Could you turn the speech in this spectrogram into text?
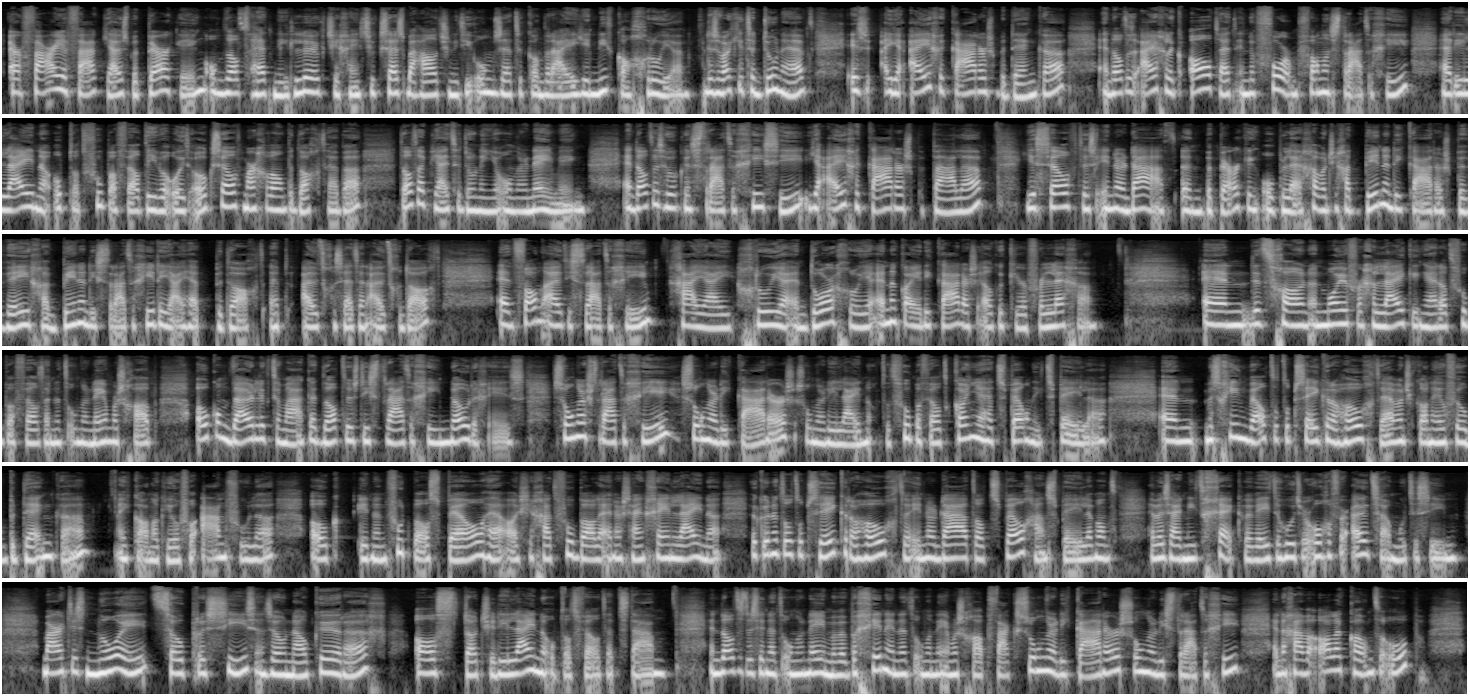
ervaar je vaak juist beperking, omdat het niet lukt, je geen succes behaalt, je niet die omzetten kan draaien, je niet kan groeien. Dus wat je te doen hebt, is je eigen kaders bedenken. En dat is eigenlijk altijd in de vorm van een strategie. Die lijnen op dat voetbalveld die we ooit ook zelf maar gewoon bedacht hebben, dat heb jij te doen in je onderneming. En dat is hoe ik een strategie zie. Je eigen kaders bepalen. Jezelf dus inderdaad een beperking opleggen, want je gaat binnen die kaders bewegen binnen die strategie die jij hebt bedacht, hebt uitgezet en uitgedacht. En vanuit die strategie ga jij groeien en doorgroeien. En dan kan je die kaders elke keer verleggen. En dit is gewoon een mooie vergelijking, hè, dat voetbalveld en het ondernemerschap. Ook om duidelijk te maken dat dus die strategie nodig is. Zonder strategie, zonder die kaders, zonder die lijnen op dat voetbalveld, kan je het spel niet spelen. En misschien wel tot op zekere hoogte, hè, want je kan heel veel bedenken. Je kan ook heel veel aanvoelen. Ook in een voetbalspel, hè, als je gaat voetballen en er zijn geen lijnen. We kunnen tot op zekere hoogte inderdaad dat spel gaan spelen. Want we zijn niet gek. We weten hoe het er ongeveer uit zou moeten zien. Maar het is nooit zo precies en zo nauwkeurig als dat je die lijnen op dat veld hebt staan. En dat is dus in het ondernemen. We beginnen in het ondernemerschap vaak zonder die kaders, zonder die strategie. En dan gaan we alle kanten op.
